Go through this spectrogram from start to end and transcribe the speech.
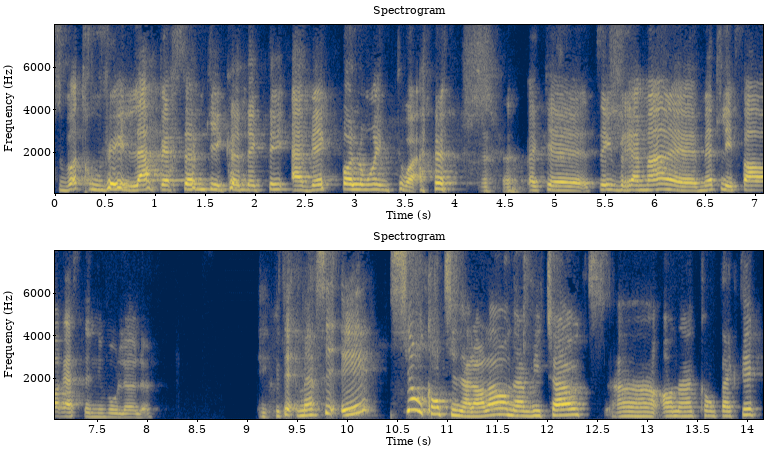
tu vas trouver la personne qui est connectée avec, pas loin de toi. fait que, tu sais, vraiment euh, mettre l'effort à ce niveau-là. là. Écoutez, merci. Et si on continue, alors là, on a reach out, euh, on, a contacté,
